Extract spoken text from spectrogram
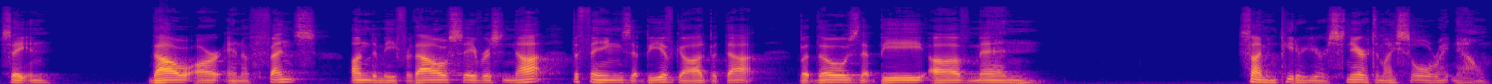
Satan. Thou art an offense unto me, for thou savorest not the things that be of God, but that, but those that be of men. Simon Peter, you're a snare to my soul right now.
